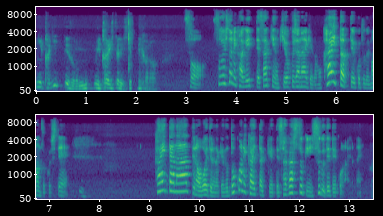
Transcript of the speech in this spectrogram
に限ってその見見返したりしてないから、そう。そういう人に限ってさっきの記憶じゃないけども、書いたっていうことで満足してうん、書いたなーっていうのは覚えてるんだけど、どこに書いたっけって探すときにすぐ出てこないよね。わ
